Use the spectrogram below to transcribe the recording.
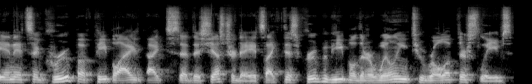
and it's a group of people. I, I said this yesterday. It's like this group of people that are willing to roll up their sleeves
